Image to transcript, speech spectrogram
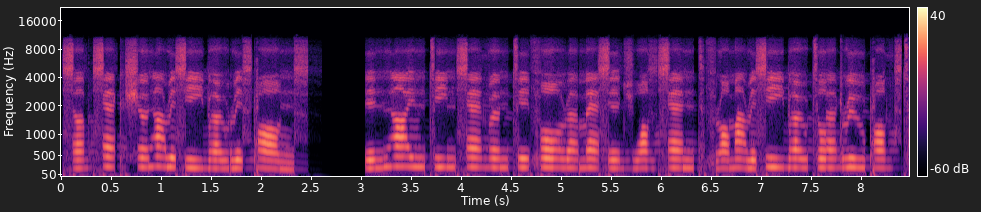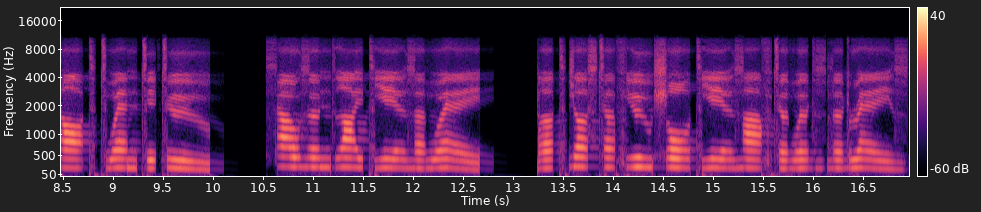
Subsection Arecibo response. In 1974 a message was sent from Arecibo to a group of start 22,000 light years away. But just a few short years afterwards the Greys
